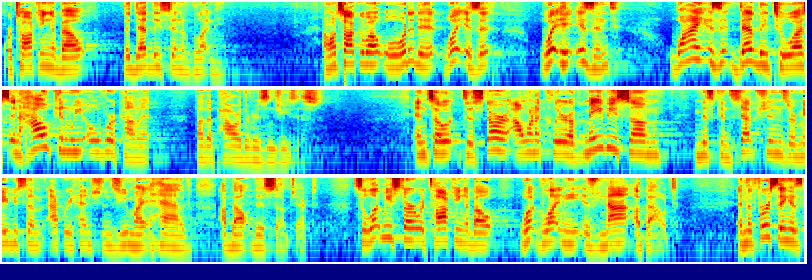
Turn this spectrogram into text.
we're talking about the deadly sin of gluttony. I want to talk about, well, what, what is it? What it isn't, why is it deadly to us, and how can we overcome it by the power of the risen Jesus? And so, to start, I want to clear up maybe some misconceptions or maybe some apprehensions you might have about this subject. So, let me start with talking about what gluttony is not about. And the first thing is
